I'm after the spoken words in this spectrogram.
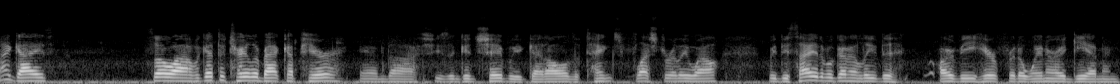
Hi guys. So uh, we got the trailer back up here and uh, she's in good shape. We got all the tanks flushed really well. We decided we're going to leave the RV here for the winter again and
